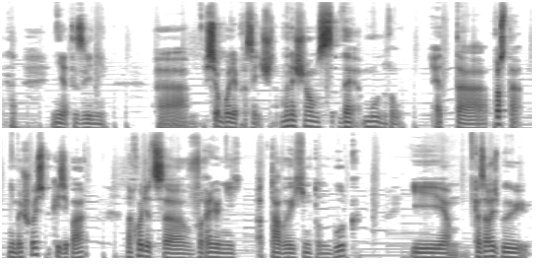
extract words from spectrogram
Нет, извини. Все более прозаично. Мы начнем с The Moon Room. Это просто небольшой спикизи бар. Находится в районе Оттавы Хинтонбург. И, казалось бы,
